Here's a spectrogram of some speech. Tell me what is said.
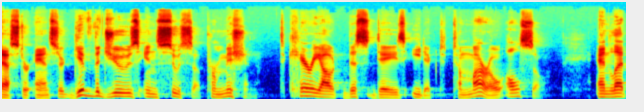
Esther answered, give the Jews in Susa permission to carry out this day's edict tomorrow also, and let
